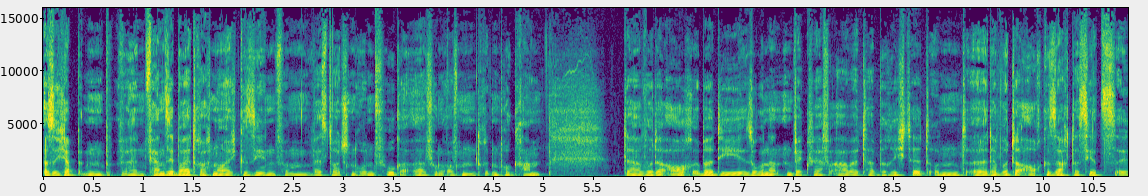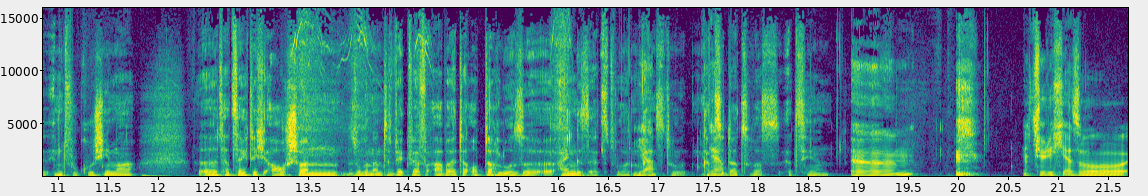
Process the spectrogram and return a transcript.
also ich habe einen, einen, Fernsehbeitrag neulich gesehen vom Westdeutschen Rundfunk äh, auf dem dritten Programm. Da wurde auch über die sogenannten Wegwerfarbeiter berichtet und äh, da wurde auch gesagt, dass jetzt äh, in Fukushima äh, tatsächlich auch schon sogenannte Wegwerfarbeiter, Obdachlose äh, eingesetzt wurden. Ja. Kannst, du, kannst ja. du dazu was erzählen? Ähm, natürlich, also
